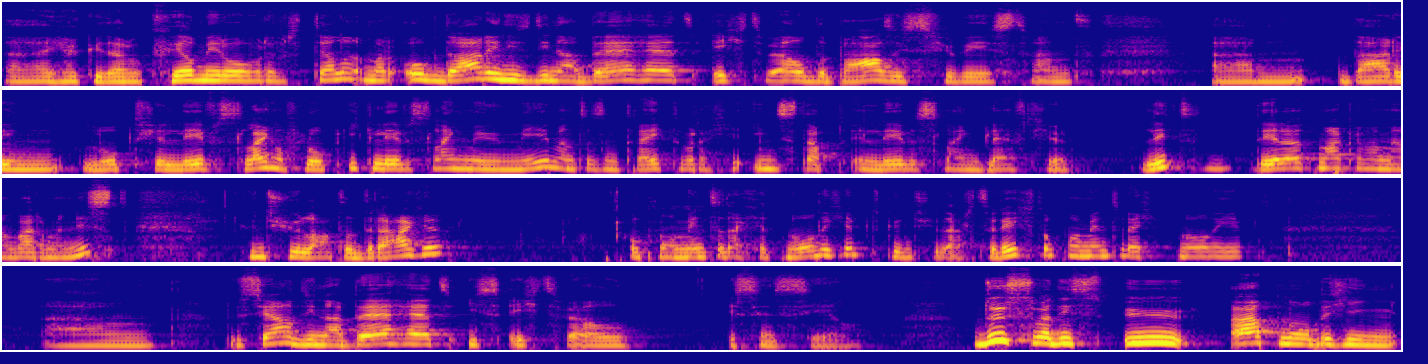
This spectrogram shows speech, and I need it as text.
Uh, ga ik u daar ook veel meer over vertellen. Maar ook daarin is die nabijheid echt wel de basis geweest. Want um, daarin loopt je levenslang, of loop ik levenslang met u mee. Want het is een traject waar je instapt en levenslang blijft je lid, deel uitmaken van mijn warme nest. Kunt je je laten dragen op momenten dat je het nodig hebt. Kunt je daar terecht op momenten dat je het nodig hebt. Um, dus ja, die nabijheid is echt wel essentieel. Dus wat is uw uitnodiging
